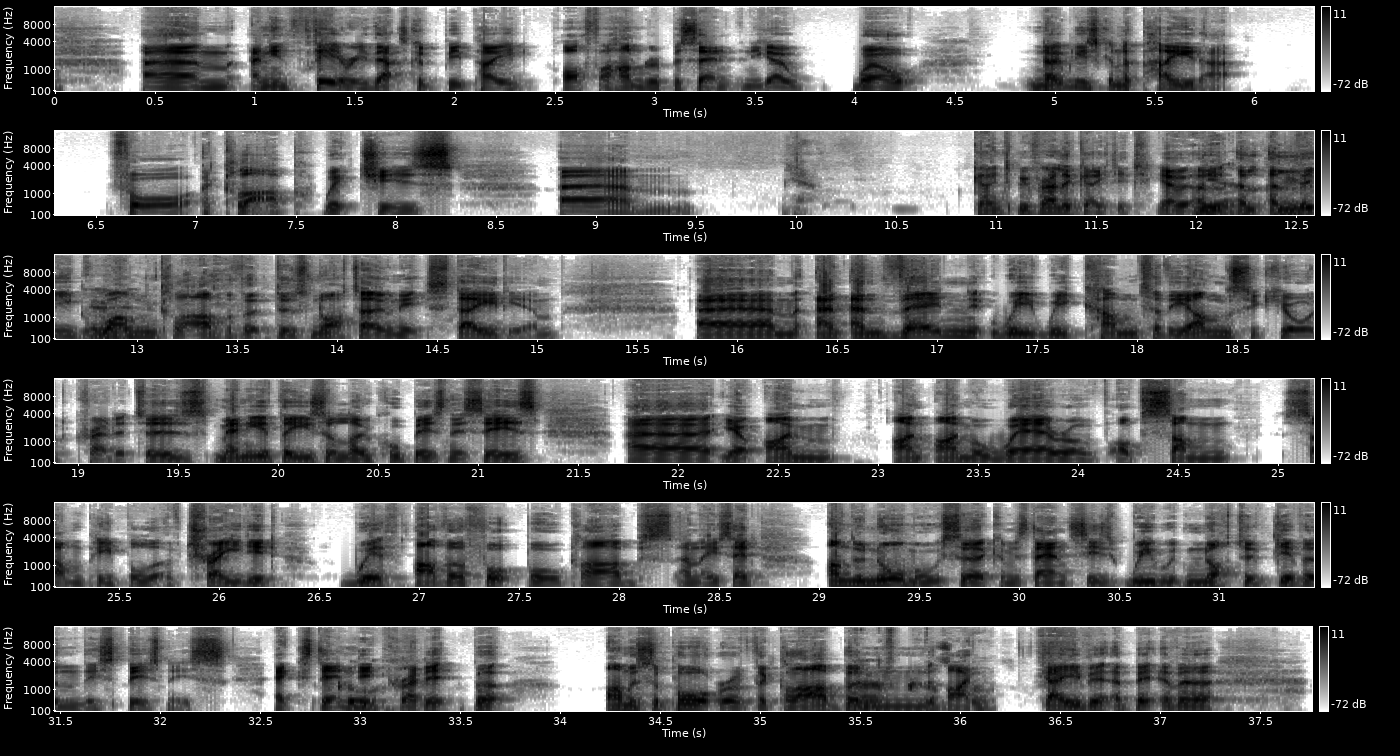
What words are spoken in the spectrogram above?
Um, and in theory, that's going to be paid off 100%. And you go, well, nobody's going to pay that for a club which is um, yeah, going to be relegated. You know, a, yeah, a, a yeah, League yeah, One club that does not own its stadium. Um, and and then we we come to the unsecured creditors. Many of these are local businesses. Uh, you know, I'm I'm I'm aware of of some some people that have traded with other football clubs, and they said under normal circumstances we would not have given this business extended credit, but I'm a supporter of the club, and I gave it a bit of a.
